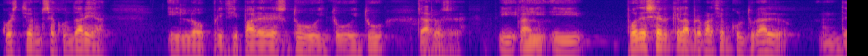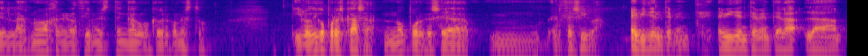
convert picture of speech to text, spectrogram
cuestión secundaria y lo principal eres tú y tú y tú, claro, pues, y, y puede ser que la preparación cultural de las nuevas generaciones tenga algo que ver con esto. Y lo digo por escasa, no porque sea mm, excesiva. Evidentemente, evidentemente. La,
